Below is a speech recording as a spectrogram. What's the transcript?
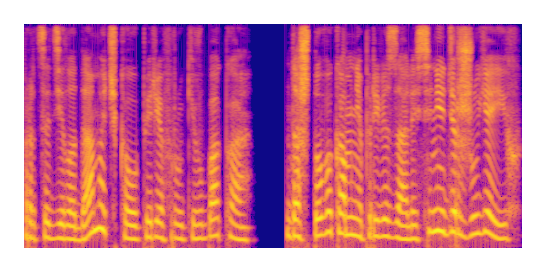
Процедила дамочка, уперев руки в бока. «Да что вы ко мне привязались? Не держу я их».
